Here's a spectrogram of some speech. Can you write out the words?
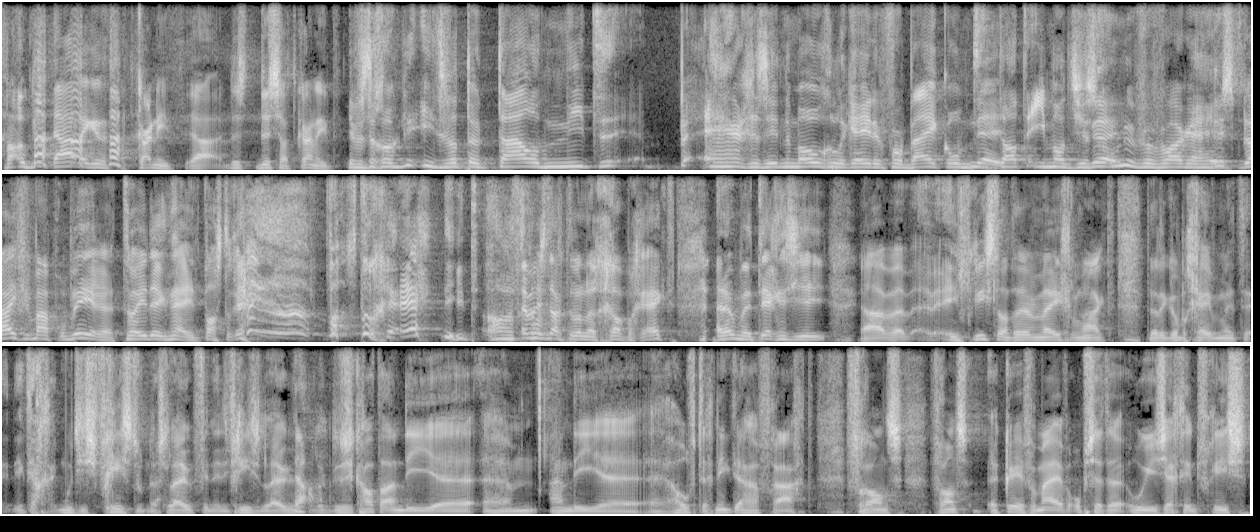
Maar ook niet nadenken, dat kan niet. Ja, dus, dus dat kan niet. Je was toch ook iets wat totaal niet ergens in de mogelijkheden voorbij komt... Nee. dat iemand je schoenen vervangen heeft. Dus blijf je maar proberen. Terwijl je denkt, nee, het past toch echt, past toch echt niet. Oh, en mensen dachten wel een grappige act. En ook met technici. Ja, in Friesland hebben we meegemaakt dat ik op een gegeven moment... Ik dacht, ik moet iets Fries doen. Dat is leuk. Vinden die Friesen leuk. Dus ik had aan die, eh, ehm, aan die eh, hoofdtechniek daar gevraagd. Frans, Frans, eh, kun je voor mij even opzetten hoe je zegt in het Fries...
